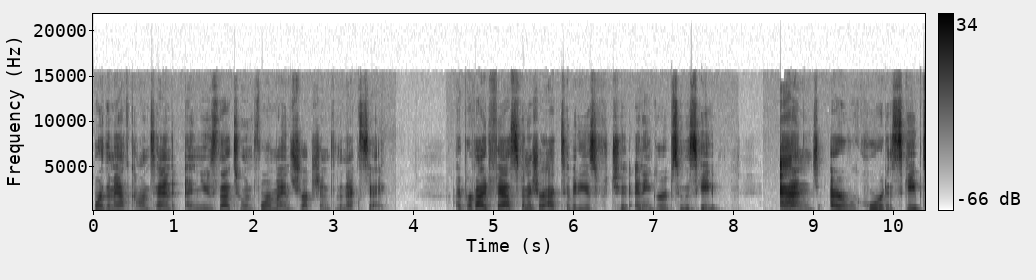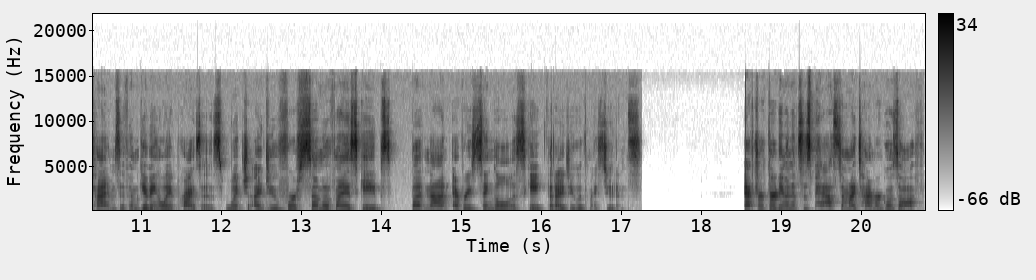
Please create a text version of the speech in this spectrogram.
or the math content and use that to inform my instruction for the next day. I provide fast finisher activities to any groups who escape and I record escape times if I'm giving away prizes, which I do for some of my escapes, but not every single escape that I do with my students. After 30 minutes has passed and my timer goes off,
